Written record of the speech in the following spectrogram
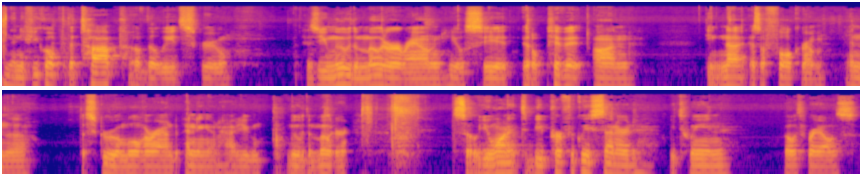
And then if you go up the top of the lead screw, as you move the motor around, you'll see it, it'll pivot on the nut as a fulcrum and the, the screw will move around depending on how you move the motor. So you want it to be perfectly centered between both rails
